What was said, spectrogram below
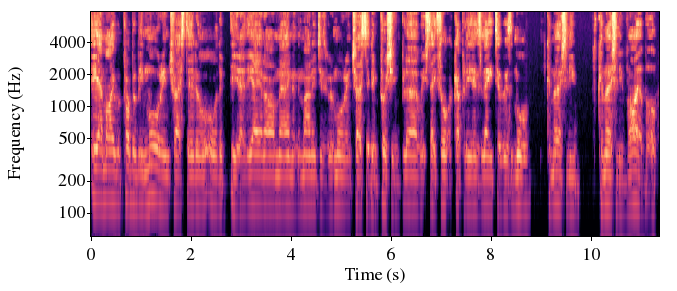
EMI were probably more interested, or, or the you know the A and R men and the managers were more interested in pushing Blur, which they thought a couple of years later was more commercially commercially viable.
